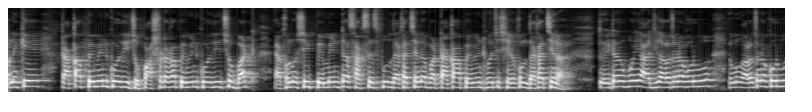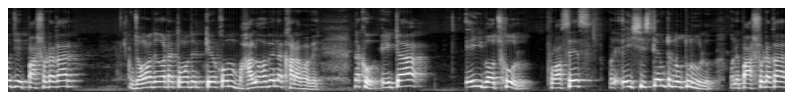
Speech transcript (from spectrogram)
অনেকে টাকা পেমেন্ট করে দিয়েছ, পাঁচশো টাকা পেমেন্ট করে দিয়েছ বাট এখনও সেই পেমেন্টটা সাকসেসফুল দেখাচ্ছে না, বা টাকা পেমেন্ট হয়েছে সেরকম দেখাচ্ছে না। তো এটার উপরেই আজকে আলোচনা করব, এবং আলোচনা করব যে পাঁচশো টাকার জমা দেওয়াটা তোমাদের কীরকম ভালো হবে না খারাপ হবে? দেখো এইটা এই বছর প্রসেস মানে এই সিস্টেমটা নতুন হলো। মানে পাঁচশো টাকা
